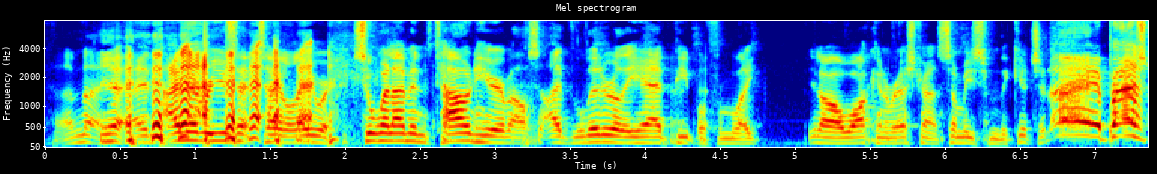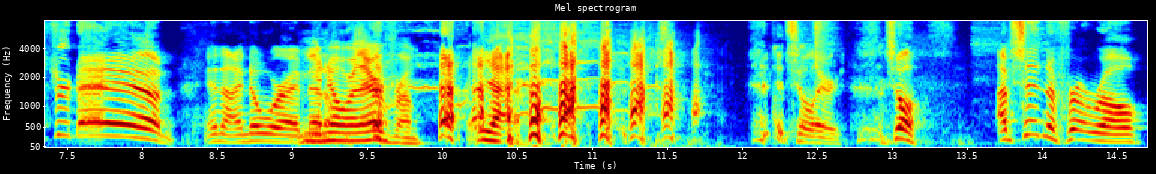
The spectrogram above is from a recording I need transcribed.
I'm not. yeah. I, I, never use that title anywhere. So when I'm in town here, i have literally had people from like you know, I'll walk in a restaurant, somebody's from the kitchen, hey, Pastor Dan, and I know where I met. You know them. where they're from. yeah, it's hilarious. So I'm sitting in the front row,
